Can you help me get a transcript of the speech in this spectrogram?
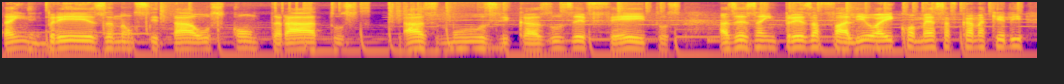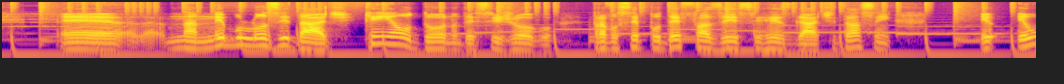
da empresa não citar os contratos, as músicas, os efeitos. Às vezes a empresa faliu, aí começa a ficar naquele é, na nebulosidade. Quem é o dono desse jogo para você poder fazer esse resgate? Então assim, eu, eu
